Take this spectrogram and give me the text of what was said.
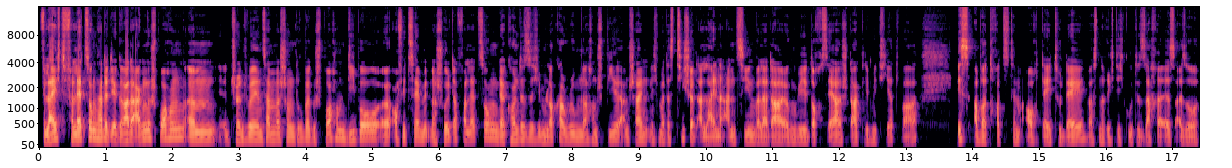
Vielleicht Verletzungen hattet ihr gerade angesprochen. Ähm, Trent Williams haben wir schon drüber gesprochen. Debo äh, offiziell mit einer Schulterverletzung. Der konnte sich im Lockerroom nach dem Spiel anscheinend nicht mal das T-Shirt alleine anziehen, weil er da irgendwie doch sehr stark limitiert war. Ist aber trotzdem auch Day-to-Day, -Day, was eine richtig gute Sache ist. Also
